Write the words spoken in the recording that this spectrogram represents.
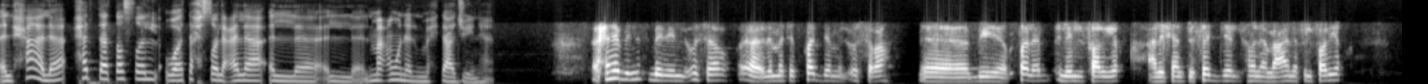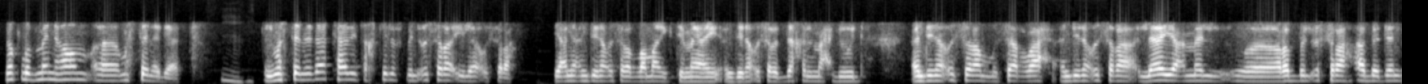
الحالة حتى تصل وتحصل على المعونة المحتاجينها؟ إحنا بالنسبة للأسر آه، لما تتقدم الأسرة آه، بطلب للفريق علشان تسجل هنا معنا في الفريق. نطلب منهم مستندات. المستندات هذه تختلف من أسرة إلى أسرة. يعني عندنا أسرة ضمان اجتماعي عندنا أسرة دخل محدود عندنا أسرة مسرح عندنا أسرة لا يعمل رب الأسرة أبدا.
